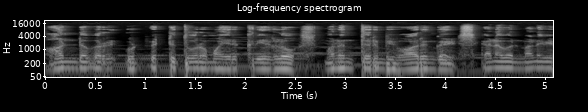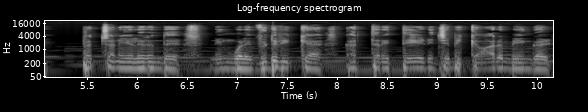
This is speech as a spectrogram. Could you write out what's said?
ஆண்டவர் உட்- விட்டு தூரமாக இருக்கிறீர்களோ மனம் திரும்பி வாருங்கள். கணவன் மனைவி பிரச்சனையிலிருந்து உங்களை விடுவிக்க கத்தரை தேடி ஜெபிக்க ஆரம்பியுங்கள்.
